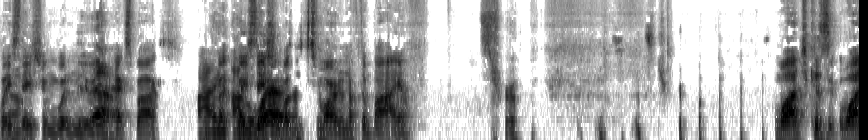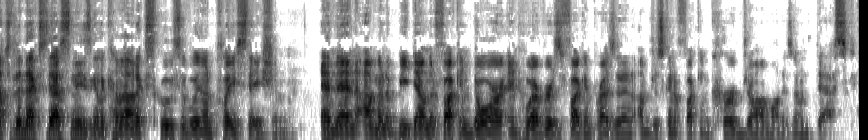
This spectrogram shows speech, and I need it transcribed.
PlayStation wouldn't do Yeah. it to Xbox. I'm, but I'm PlayStation aware. wasn't smart enough to buy them. It's true. It's true. Watch, because watch the next Destiny is going to come out exclusively on PlayStation, and then I'm going to beat down their fucking door, and whoever is the fucking president, I'm just going to fucking curb jaw him on his own desk.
